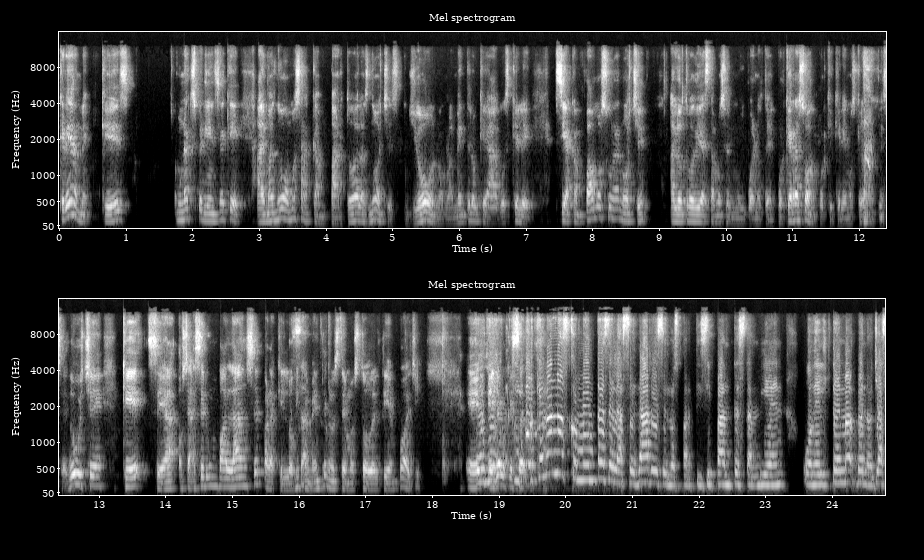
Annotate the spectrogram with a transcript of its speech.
créanme que es una experiencia que además no vamos a acampar todas las noches. Yo normalmente lo que hago es que le, si acampamos una noche, al otro día estamos en muy buen hotel. ¿Por qué razón? Porque queremos que la gente se duche, que sea, o sea, hacer un balance para que lógicamente no estemos todo el tiempo allí. Eh, ¿Por qué no nos comentas de las edades de los participantes también o del tema? Bueno, ya,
